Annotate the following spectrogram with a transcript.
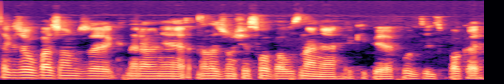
Także uważam, że generalnie należą się słowa uznania ekipie Full Tilt Poker,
